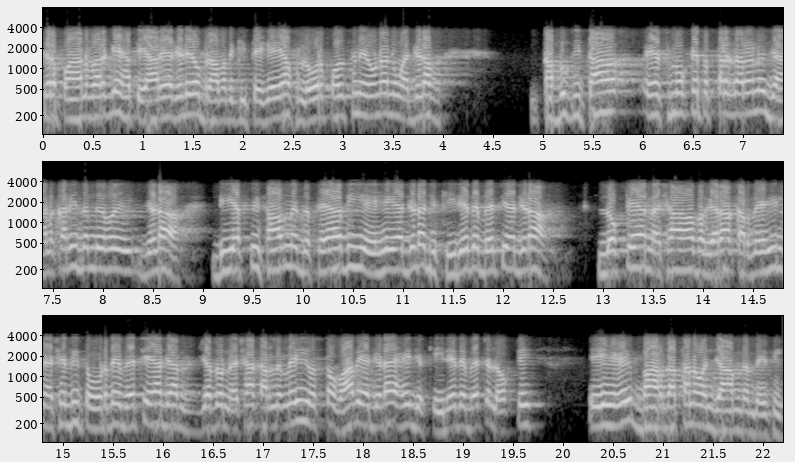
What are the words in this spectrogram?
ਕਿਰਪਾਨ ਵਰਗੇ ਹਥਿਆਰ ਆ, ਜਿਹੜੇ ਉਹ ਬਰਾਮਦ ਕੀਤੇ ਗਏ ਆ। ਫਲੋਰ ਪੁਲਿਸ ਨੇ ਉਹਨਾਂ ਨੂੰ ਆ ਜਿਹੜਾ ਕਾਬੂ ਕੀਤਾ, ਇਸ ਮੌਕੇ ਪੱਤਰਕਾਰਾਂ ਨੂੰ ਜਾਣਕਾਰੀ ਦਿੰਦੇ ਹੋਏ ਜਿਹੜਾ ਡੀਐਸਪੀ ਸਾਹਿਬ ਨੇ ਦੱਸਿਆ ਵੀ ਇਹ ਆ ਜਿਹੜਾ ਜ਼ਖੀਰੇ ਦੇ ਵਿੱਚ ਆ, ਜਿਹੜਾ ਲੋਕ ਆ, ਨਸ਼ਾ ਵਗੈਰਾ ਕਰਦੇ ਸੀ, ਨਸ਼ੇ ਦੀ ਤੋੜ ਦੇ ਵਿੱਚ ਆ, ਜਾਂ ਜਦੋਂ ਨਸ਼ਾ ਕਰ ਲੈਂਦੇ ਸੀ, ਉਸ ਤੋਂ ਬਾਅਦ ਆ ਜਿਹੜਾ ਇਹ ਜ਼ਖੀਰੇ ਦੇ ਵਿੱਚ ਲੋਕ ਇਹ ਵਾਰਦਾਤਾਂ ਨੂੰ ਅੰਜਾਮ ਦਿੰਦੇ ਸੀ।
